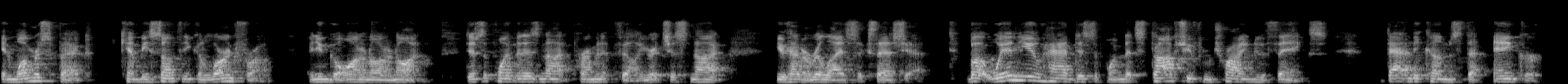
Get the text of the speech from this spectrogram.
in one respect, can be something you can learn from, and you can go on and on and on. Disappointment is not permanent failure. It's just not, you haven't realized success yet. But when you have disappointment that stops you from trying new things, that becomes the anchor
